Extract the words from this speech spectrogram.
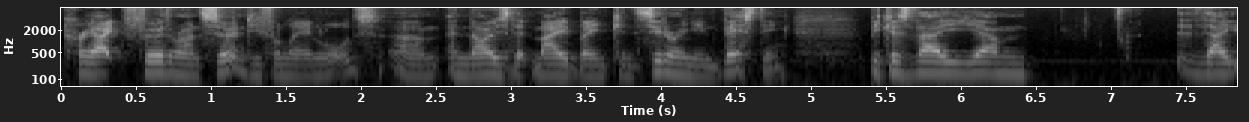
create further uncertainty for landlords um, and those that may have been considering investing, because they um, they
